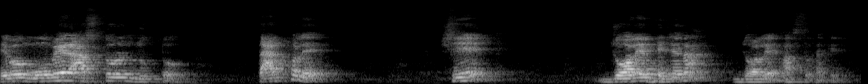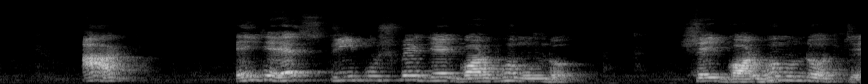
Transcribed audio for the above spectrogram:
এবং মোমের আস্তরণ যুক্ত তার ফলে সে জলে ভেজে না, জলে ভাসতে থাকে। আর এই যে স্ত্রী পুষ্পের যে গর্ভমুণ্ড, সেই গর্ভমুণ্ড হচ্ছে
